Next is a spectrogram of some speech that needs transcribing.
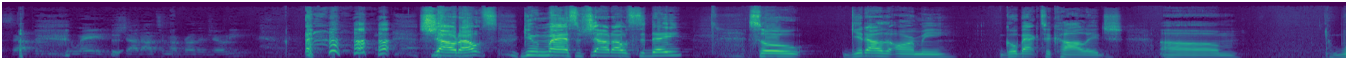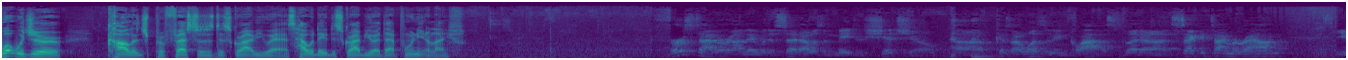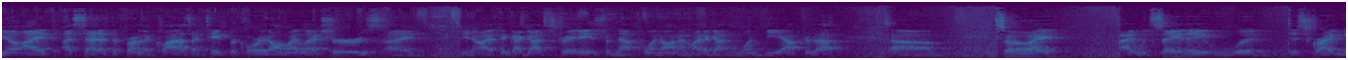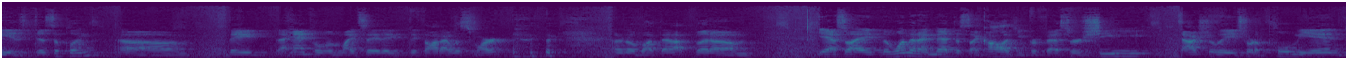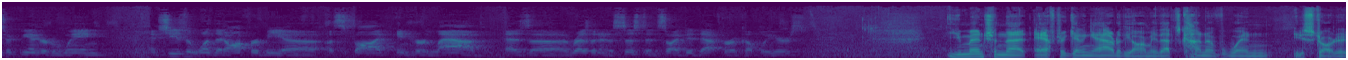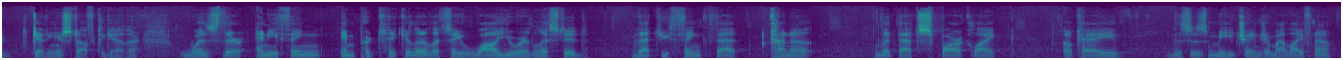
Sapper lead the way. Shout out to my brother Jody. shout outs. Give massive shout outs today. So get out of the army, go back to college. Um, what would your college professors describe you as? How would they describe you at that point in your life? First time around, they would have said I was a major shit show because I wasn't in But uh, second time around, you know, I, I sat at the front of the class. I tape recorded all my lectures. I, you know, I think I got straight A's from that point on. I might have gotten one B after that. Um, so I, I would say they would describe me as disciplined. Um, they, a handful of them might say they, they thought I was smart. I don't know about that, but um, yeah. So I, the one that I met, the psychology professor, she actually sort of pulled me in, took me under her wing, and she's the one that offered me a, a spot in her lab as a resident assistant. So I did that for a couple years. You mentioned that after getting out of the army, that's kind of when you started getting your stuff together. Was there anything in particular, let's say while you were enlisted, that you think that kind of lit that spark like, okay, this is me changing my life now?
